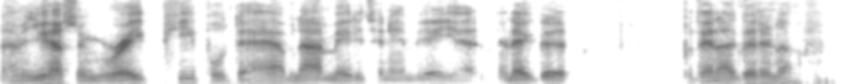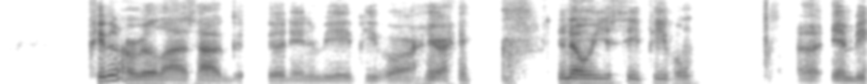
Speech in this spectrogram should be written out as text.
I mean, you have some great people that have not made it to the NBA yet, and they're good, but they're not good enough. People don't realize how good, good NBA people are, right? You know, when you see people, uh, NBA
